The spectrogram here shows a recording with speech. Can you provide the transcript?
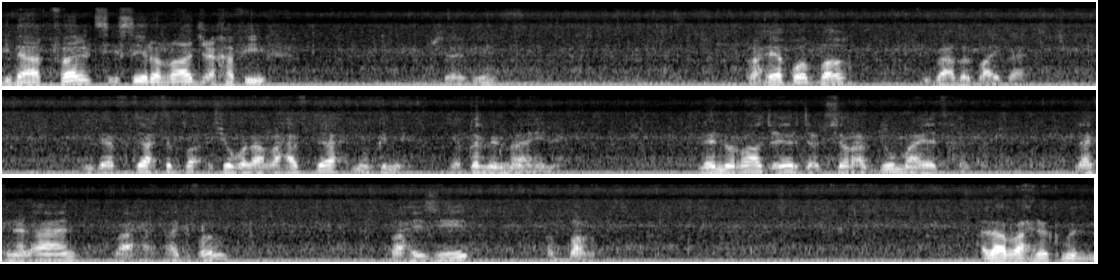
إذا أقفلت يصير الراجع خفيف. شايفين؟ راح يقوى الضغط في بعض البايبات. إذا فتحت شوف الآن راح أفتح ممكن يقل الماء هنا. لأنه الراجع يرجع بسرعة بدون ما يدخل. لكن الآن راح أقفل راح يزيد الضغط. الآن راح نكمل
